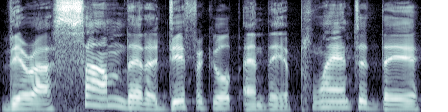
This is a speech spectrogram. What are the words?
there are some that are difficult and they're planted there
